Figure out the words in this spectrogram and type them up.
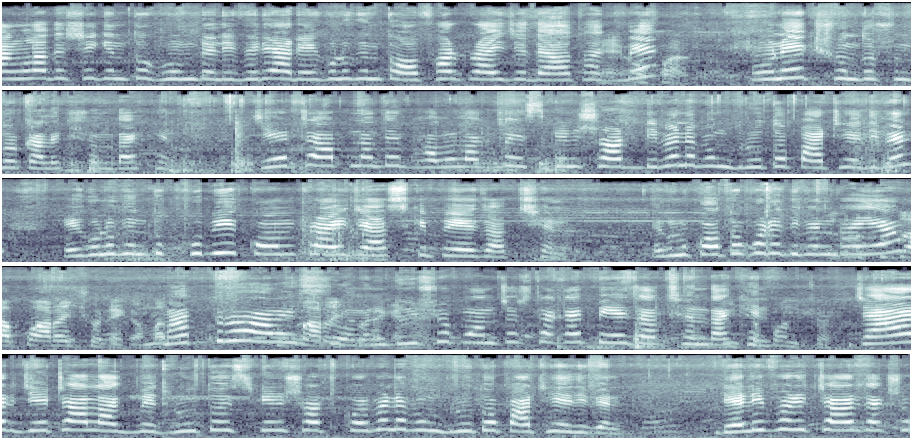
বাংলাদেশে কিন্তু হোম ডেলিভারি আর এগুলো কিন্তু অফার প্রাইজে দেওয়া থাকবে। offer। অনেক সুন্দর সুন্দর কালেকশন দেখেন। যেটা আপনাদের ভালো লাগবে স্ক্রিনশট দিবেন এবং দ্রুত পাঠিয়ে দিবেন। এগুলো কিন্তু খুবই কম প্রাইজে আজকে পেয়ে যাচ্ছেন। এগুলো কত করে দিবেন ভাইয়া? মাত্র আড়াইশো মানে দুইশো পঞ্চাশ টাকায় পেয়ে যাচ্ছেন দেখেন। যার যেটা লাগবে দ্রুত স্ক্রিনশট করবেন এবং দ্রুত পাঠিয়ে দিবেন। ডেলিভারি চার্জ একশো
